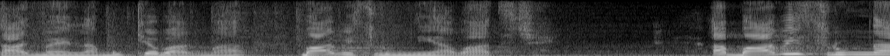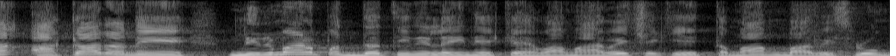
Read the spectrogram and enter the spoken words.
તાજમહેલના મુખ્ય ભાગમાં બાવીસ રૂમની આ વાત છે. આ બાવીસ રૂમના આકાર અને નિર્માણ પદ્ધતિને લઈને કહેવામાં આવે છે કે એ તમામ બાવીસ રૂમ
